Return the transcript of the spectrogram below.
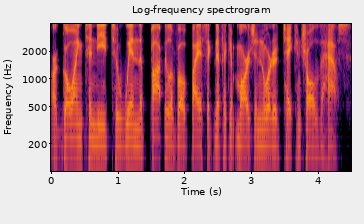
are going to need to win the popular vote by a significant margin in order to take control of the House.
